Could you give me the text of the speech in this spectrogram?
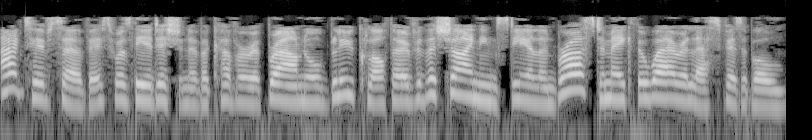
active service was the addition of a cover of brown or blue cloth over the shining steel and brass to make the wearer less visible.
